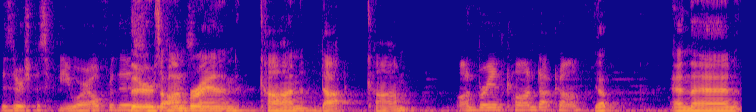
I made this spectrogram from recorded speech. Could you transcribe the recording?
is there a specific URL for this? There's this onbrandcon.com. onbrandcon.com. Yep. And then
